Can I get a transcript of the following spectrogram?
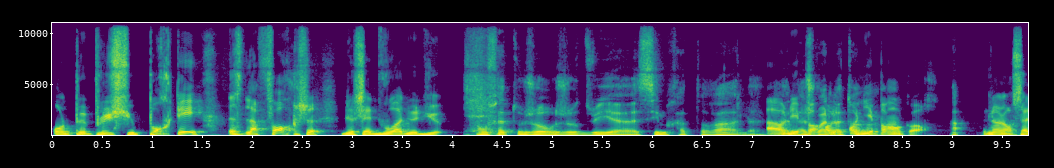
On ne peut plus supporter la force de cette voix de Dieu. On fait toujours aujourd'hui euh, Simchat Torah. la- Ah, on n'y est pas encore. Ah. Non, non, ça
